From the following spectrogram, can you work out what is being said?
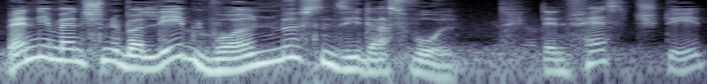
Wenn die Menschen überleben wollen, müssen sie das wohl. Denn fest steht,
